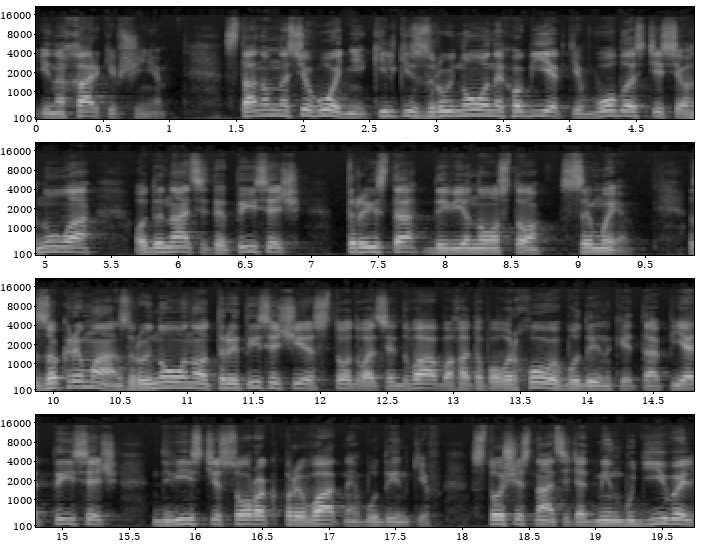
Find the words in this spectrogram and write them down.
і на Харківщині. Станом на сьогодні кількість зруйнованих об'єктів в області сягнула 11 тисяч 397. Зокрема, зруйновано 3122 багатоповерхових будинки та 5240 приватних будинків, 116 адмінбудівель,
